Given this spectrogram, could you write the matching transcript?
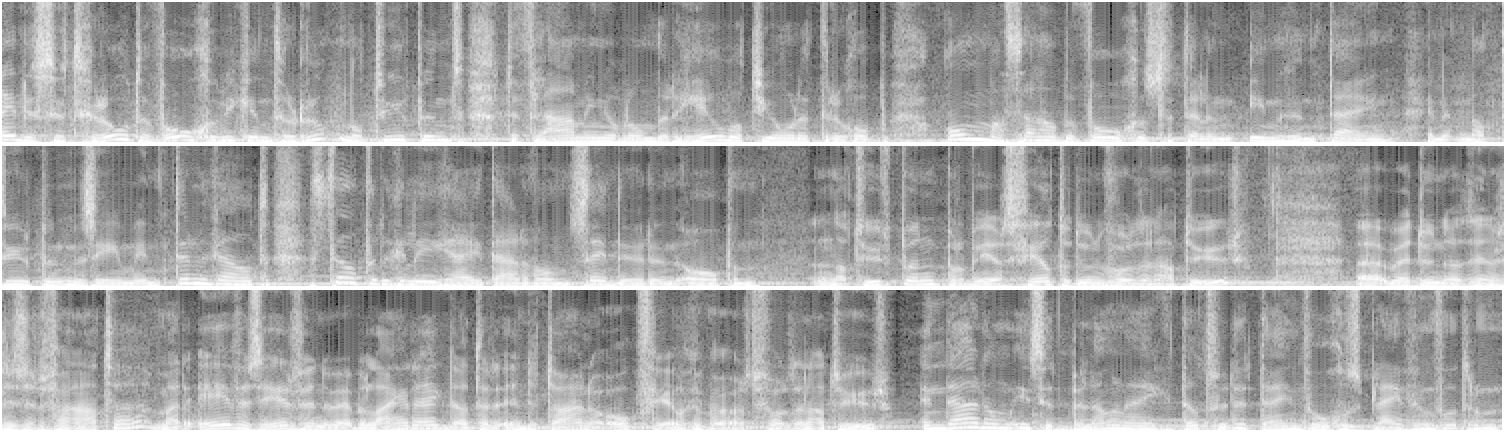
Tijdens het grote vogelweekend roept Natuurpunt de Vlamingen, waaronder heel wat jongeren, terug op om massaal de vogels te tellen in hun tuin. En het Natuurpuntmuseum in Turnhout stelt de gelegenheid daarvan zijn deuren open. Natuurpunt probeert veel te doen voor de natuur. Uh, wij doen dat in reservaten, maar evenzeer vinden wij belangrijk dat er in de tuinen ook veel gebeurt voor de natuur. En daarom is het belangrijk dat we de tuinvogels blijven voederen.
